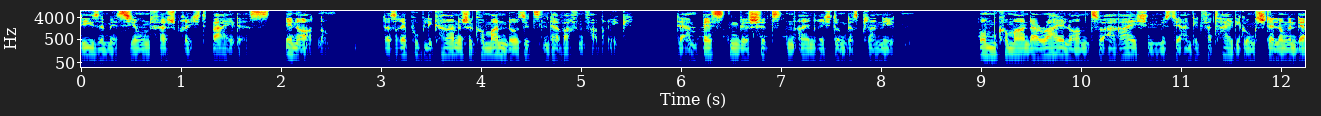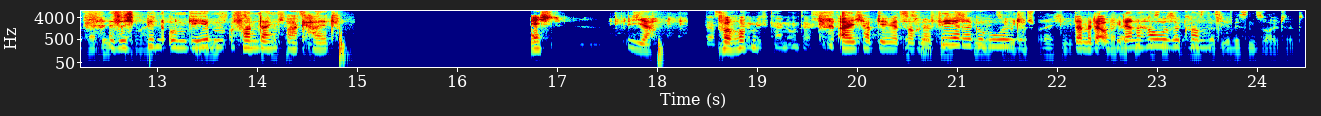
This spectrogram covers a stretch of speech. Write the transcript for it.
Diese Mission verspricht beides. In Ordnung. Das republikanische Kommando sitzt in der Waffenfabrik, der am besten geschützten Einrichtung des Planeten. Um Commander Rylon zu erreichen, müsst ihr an den Verteidigungsstellungen der Fabrik Also ich bin umgeben Nicht von. Dankbarkeit. Echt? Ja. Das macht Warum? für mich keinen Unterschied. Aber ich habe dem jetzt Es noch eine Fähre geholt. damit er auch wieder nach Hause etwas, kommt. das ihr wissen solltet.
